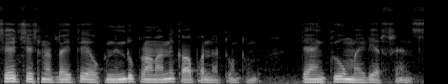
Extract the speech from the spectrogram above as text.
షేర్ చేసినట్లయితే ఒక నిండు ప్రాణాన్ని కాపాడినట్టు ఉంటుంది. Thank you my dear friends.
